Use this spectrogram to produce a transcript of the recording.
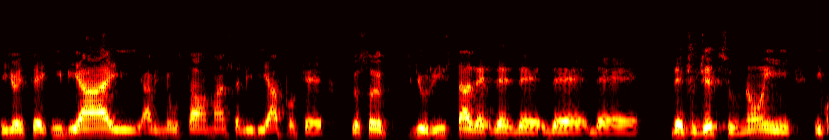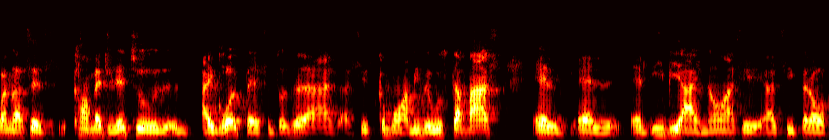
y yo hice EBI y a mí me gustaba más el EBI porque yo soy jurista de, de, de de jiu-jitsu, ¿no? Y, y, cuando haces combat jiu-jitsu hay golpes, entonces así es como a mí me gusta más el, el, el EBI, ¿no? Así, así, pero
